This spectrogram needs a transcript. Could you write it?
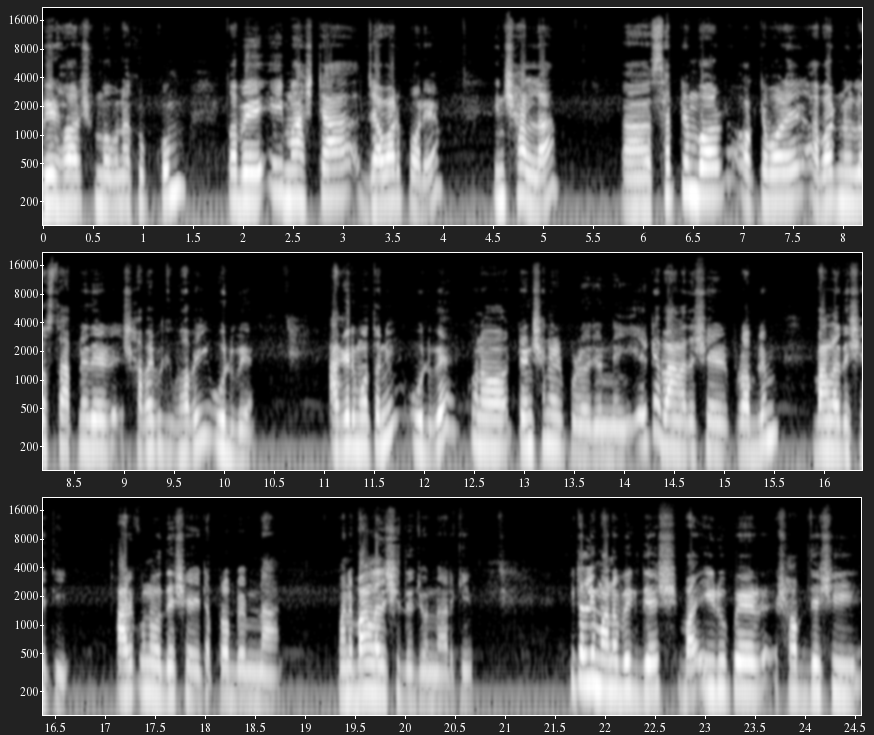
বের হওয়ার সম্ভাবনা খুব কম। তবে এই মাসটা যাওয়ার পরে ইনশাল্লাহ সেপ্টেম্বর, অক্টোবরে আবার নুলস্তা আপনাদের স্বাভাবিকভাবেই উঠবে। আগের মতনই উঠবে, কোনো টেনশনের প্রয়োজন নেই। এটা বাংলাদেশের প্রবলেম বাংলাদেশেতেই। আর কোনো দেশে এটা প্রবলেম না। মানে বাংলাদেশিদের জন্য আর কি। ইটালি মানবিক দেশ বা ইউরোপের সব দেশই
